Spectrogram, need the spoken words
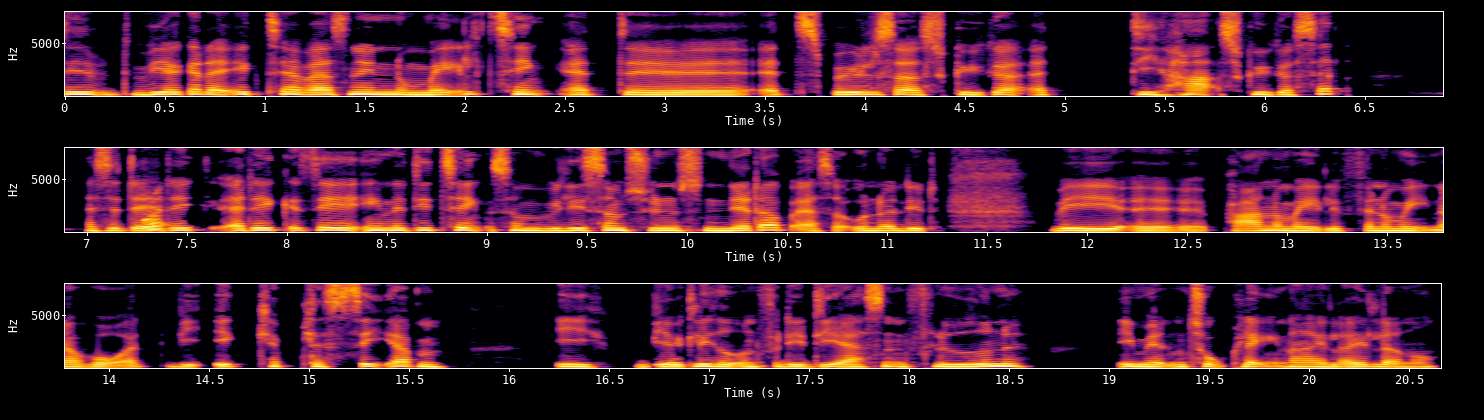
det virker da ikke til at være sådan en normal ting, at, øh, at spøgelser og skygger, at de har skygger selv. Altså det, er, det ikke, er det ikke det er en af de ting, som vi ligesom synes netop er så underligt ved øh, paranormale fænomener, hvor at vi ikke kan placere dem i virkeligheden, fordi de er sådan flydende imellem to planer eller et eller andet.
